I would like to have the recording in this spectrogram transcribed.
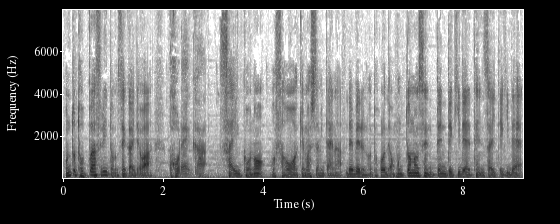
本当トップアスリートの世界では、これが最後の差を分けましたみたいなレベルのところでは本当の先天的で天才的で、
